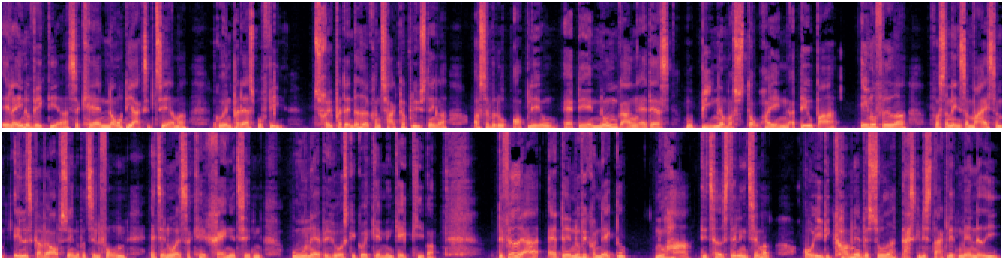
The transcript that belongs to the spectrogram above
Eller endnu vigtigere, så kan jeg, når de accepterer mig, gå ind på deres profil, tryk på den, der hedder kontaktoplysninger, og så vil du opleve, at øh, nogle gange, at deres mobilnummer står herinde. Og det er jo bare endnu federe for sådan en som mig, som elsker at være opsøgende på telefonen, at jeg nu altså kan ringe til dem, uden at jeg behøver at skal gå igennem en gatekeeper. Det fede er, at øh, nu er vi connected, nu har de taget stilling til mig, og i de kommende episoder, der skal vi snakke lidt mere ned i,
